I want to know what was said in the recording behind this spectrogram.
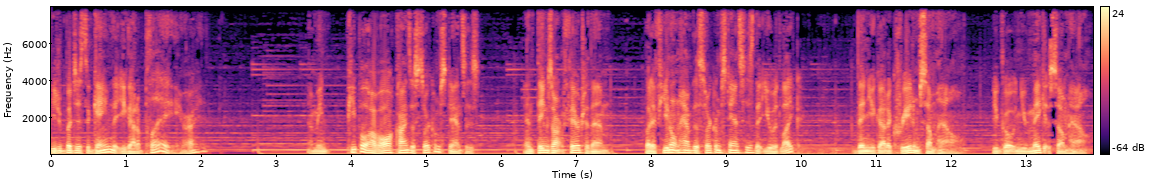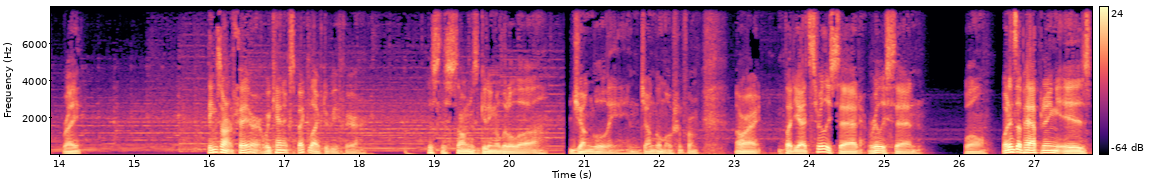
You, but it's a game that you gotta play, right? I mean, people have all kinds of circumstances, and things aren't fair to them. But if you don't have the circumstances that you would like, then you gotta create them somehow. You go and you make it somehow, right? Things aren't fair. We can't expect life to be fair. This this song is getting a little uh jungly in jungle motion form. All right, but yeah, it's really sad. Really sad. Well, what ends up happening is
